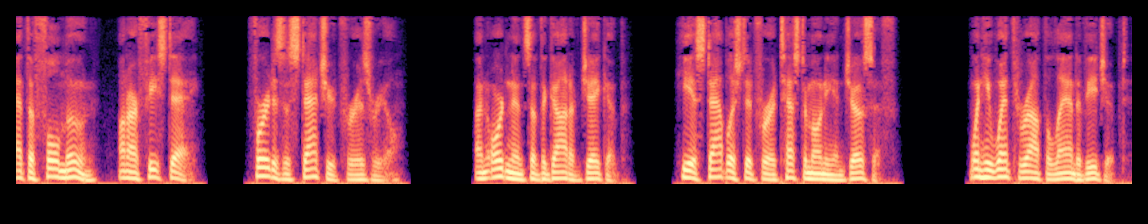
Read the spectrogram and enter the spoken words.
At the full moon, on our feast day. For it is a statute for Israel. An ordinance of the God of Jacob. He established it for a testimony in Joseph. When he went throughout the land of Egypt.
